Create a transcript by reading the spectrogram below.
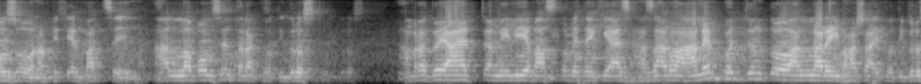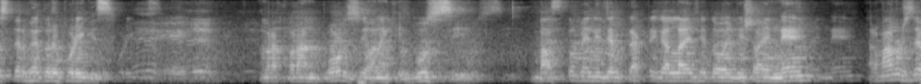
ওজন আপনি টের পাচ্ছেন? আল্লাহ বলছেন, তারা ক্ষতিগ্রস্ত। আমরা তো আয়াতটা মিলিয়ে বাস্তবে দেখি, আজ হাজারো আলেম পর্যন্ত আল্লাহর এই ভাষায় ক্ষতিগ্রস্তের ভেতরে পড়ে গেছি। আমরা কোরআন পড়ছি, অনেকে বুঝছি। বাস্তবে নিজের প্র্যাকটিক্যাল লাইফে তো ওই বিষয় নেই। আর মানুষ যে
